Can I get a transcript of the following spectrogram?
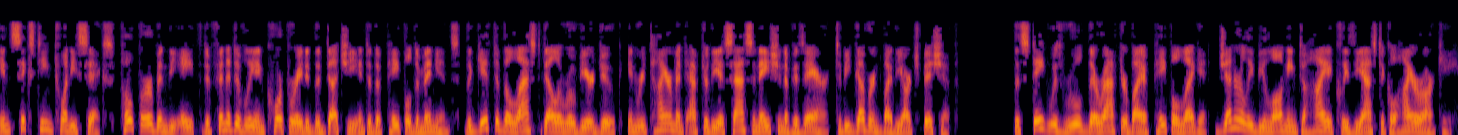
in 1626, Pope Urban VIII definitively incorporated the duchy into the papal dominions, the gift of the last Della Rovere Duke, in retirement after the assassination of his heir, to be governed by the archbishop. The state was ruled thereafter by a papal legate, generally belonging to high ecclesiastical hierarchy.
